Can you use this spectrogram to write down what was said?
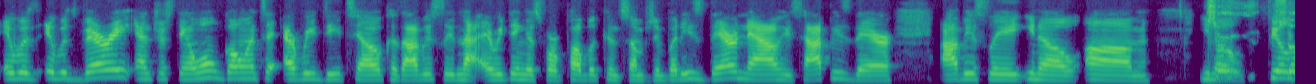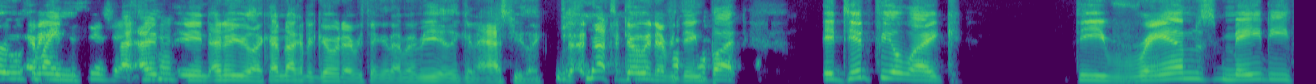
it was it was very interesting. I won't go into every detail because obviously not everything is for public consumption. But he's there now. He's happy he's there. Obviously, you know. Um, you So- know, feels so, it was the I right mean, decision. I, I mean, I know you're like, I'm not going to go into everything, and I'm immediately going to ask you, like, not to go into everything, but it did feel like the Rams maybe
